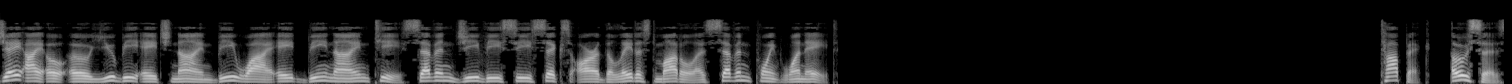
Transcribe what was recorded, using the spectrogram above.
JIOO UBH9BY8B9T7GVC6R The latest model is 7.18. Topic: OSes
